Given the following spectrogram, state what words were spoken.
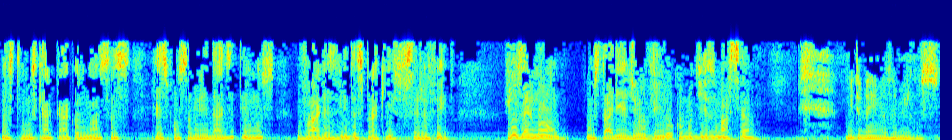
nós temos que arcar com as nossas responsabilidades e temos várias vidas para que isso seja feito. José Irmão, gostaria de ouvi-lo, como diz o Marcelo. Muito bem, meus amigos.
